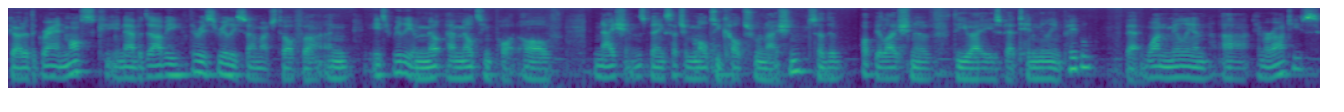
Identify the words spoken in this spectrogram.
go to the Grand Mosque in Abu Dhabi. There is really so much to offer, and it's really a, mel- a melting pot of nations, being such a multicultural nation. So the population of the UAE is about 10 million people. About 1 million uh, Emiratis.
